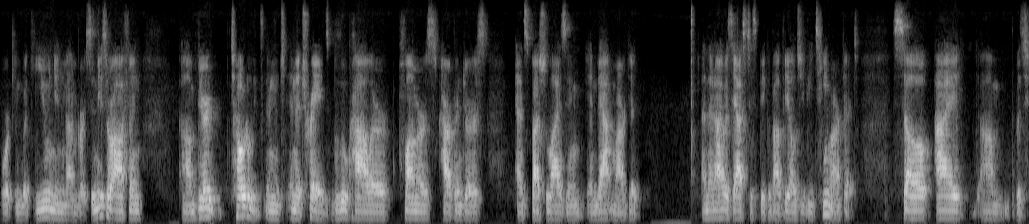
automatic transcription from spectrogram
working with union members, and these are often um, very totally in, in the trades, blue collar plumbers, carpenters, and specializing in that market. And then I was asked to speak about the LGBT market. So I um, was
